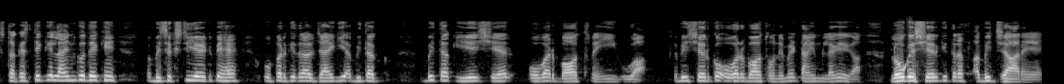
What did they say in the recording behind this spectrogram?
स्टोकेस्टिक की लाइन को देखें तो अभी 68 पे है, ऊपर की तरफ़ जाएगी। अभी तक अभी तक ये शेयर ओवरबॉथ नहीं हुआ। अभी शेयर को ओवरबाथ होने में टाइम लगेगा। लोग इस शेयर की तरफ़ अभी जा रहे हैं।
